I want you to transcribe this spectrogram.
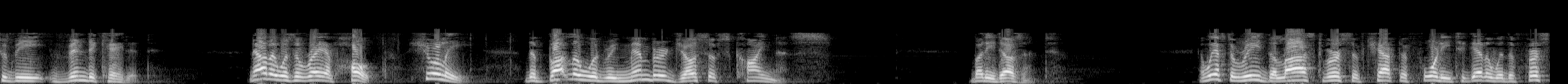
to be vindicated. Now there was a ray of hope. Surely the butler would remember Joseph's kindness. But he doesn't. And we have to read the last verse of chapter 40 together with the first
